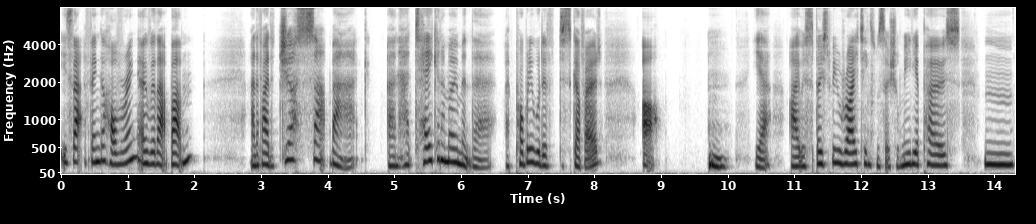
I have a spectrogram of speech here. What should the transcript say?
is that finger hovering over that button? And if I'd just sat back and had taken a moment there, I probably would have discovered, ah, mm, yeah, I was supposed to be writing some social media posts. Mm,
